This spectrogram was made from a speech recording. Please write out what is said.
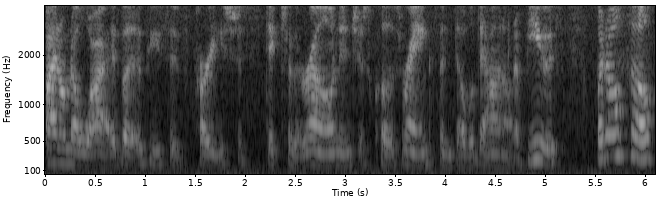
I don't know why, but abusive parties just stick to their own and just close ranks and double down on abuse. But also,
